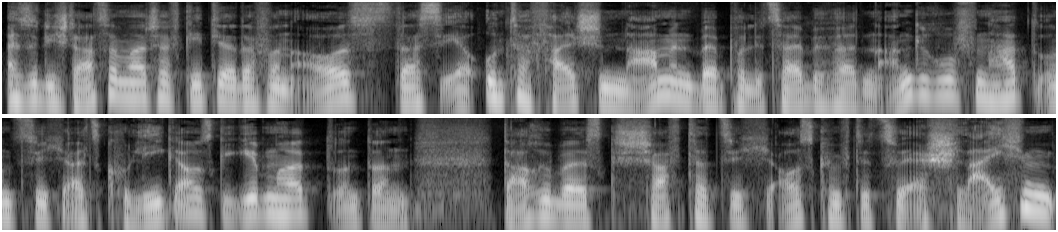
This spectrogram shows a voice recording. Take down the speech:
Also die Staatsanwaltschaft geht ja davon aus, dass er unter falschen Namen bei Polizeibehörden angerufen hat und sich als Kollege ausgegeben hat und dann darüber es geschafft hat, sich Auskünfte zu erschleichen.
